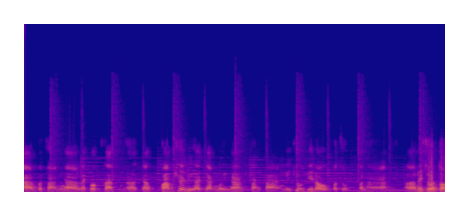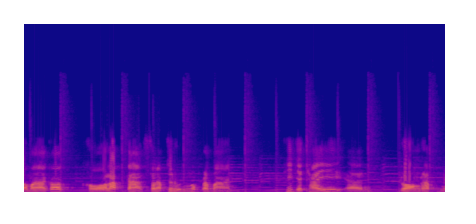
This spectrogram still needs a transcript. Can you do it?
การประสานงานและก็ความช่วยเหลือจากหน่วยงานต่างๆ ในช่วงที่เราประสบปัญหา ในส่วนต่อมาก็ขอรับการสนับสนุนงบประมาณที่จะใช้ รองรับใน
